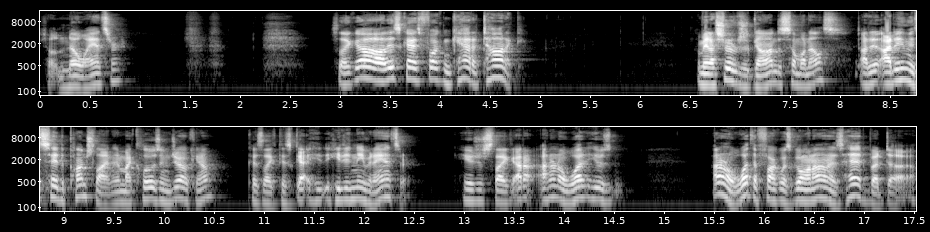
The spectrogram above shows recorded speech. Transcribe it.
So no answer. it's like, oh, this guy's fucking catatonic. I mean, I should have just gone to someone else. I didn't. I didn't even say the punchline in my closing joke, you know, because like this guy, he, he didn't even answer. He was just like, I don't. I don't know what he was. I don't know what the fuck was going on in his head, but uh,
